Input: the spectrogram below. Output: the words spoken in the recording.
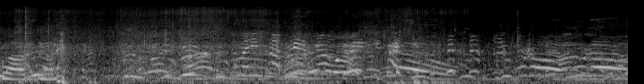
Классно. Ура, ура!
